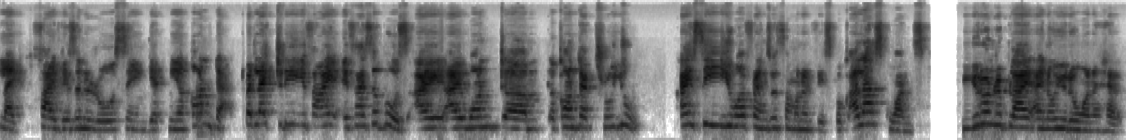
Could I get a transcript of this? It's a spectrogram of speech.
like five days in a row saying get me a contact. But like today if i if i suppose i i want um, a contact through you i see you are friends with someone on facebook. I'll ask once. You don't reply. I know you don't want to help.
